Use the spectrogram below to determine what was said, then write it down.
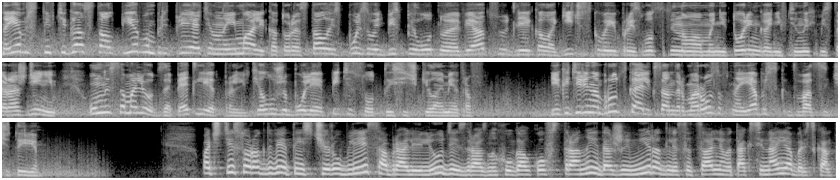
Ноябрьск нефтегаз стал первым предприятием на Ямале, которое стало использовать беспилотную авиацию для экологического и производственного мониторинга нефтяных месторождений. Умный самолет за пять лет пролетел уже более 500 тысяч километров. Екатерина Брудская, Александр Морозов, Ноябрьск, 24. Почти 42 тысячи рублей собрали люди из разных уголков страны и даже мира для социального такси «Ноябрьска».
